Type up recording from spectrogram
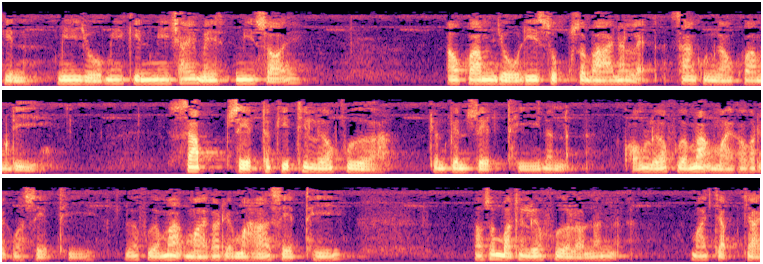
กิน มีอยู่มีกินมีใช้ไม่มีสอย เอาความอยู่ดีสุขสบายนั่นแหละ สร้างคุณงามความดี ทรัพย์เศรษฐกิจที่เหลือเฟือ จนเป็นเศรษฐีนั่นแหละของเหลือเฟือมากมายเขาก็เรียกว่าเศรษฐี เหลือเฟือมากมายก็เรียกมหาเศรษฐี เอาสมบัติที่เหลือเฟือเหล่านั้นมาจับจ่าย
